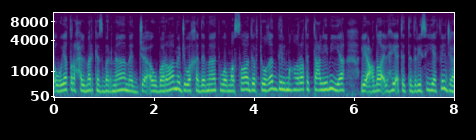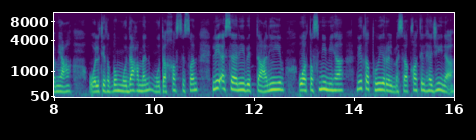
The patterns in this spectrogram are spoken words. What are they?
ويطرح المركز برنامج أو برامج وخدمات ومصادر تغذي المهارات التعليمية لأعضاء الهيئة التدريسية في الجامعة والتي تضم دعما متخصصا لأساليب التعليم وتصميمها لتطوير المساقات الهجينة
